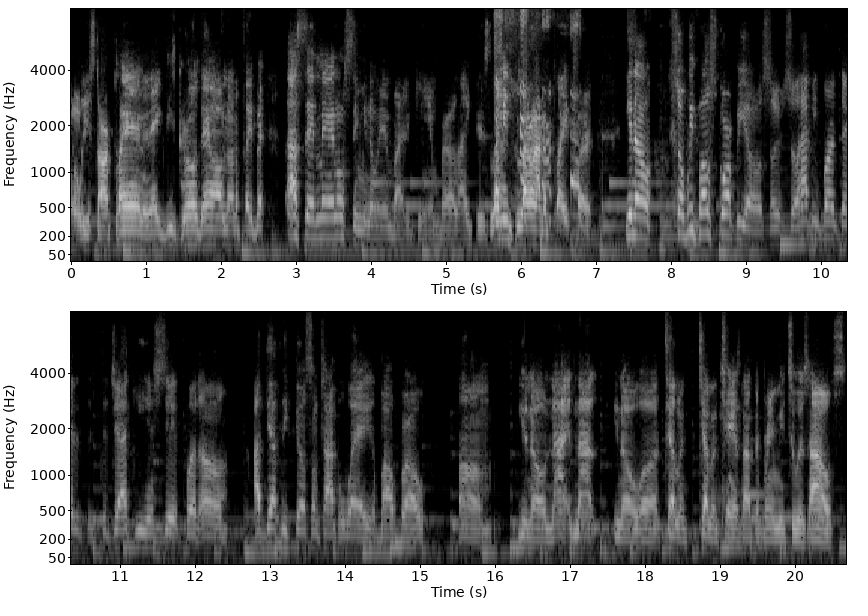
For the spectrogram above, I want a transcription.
and we start playing. And they, these girls, they all know how to play. But I said, man, don't send me no invite again, bro. Like this. Let me learn how to play first. You know. So we both Scorpios. So so happy birthday to, to Jackie and shit. But um, I definitely feel some type of way about bro. Um, you know, not not you know, uh, telling telling Chance not to bring me to his house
